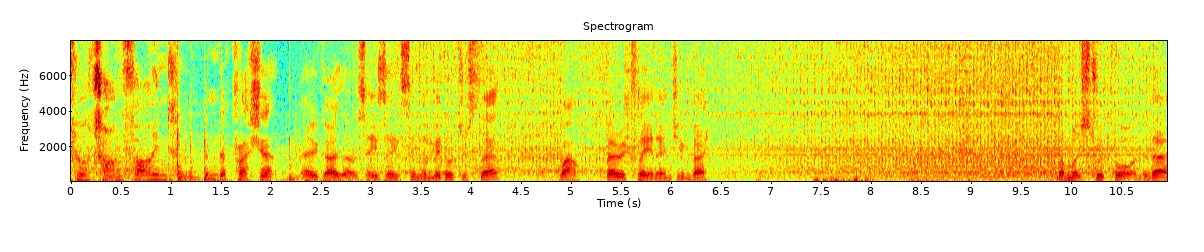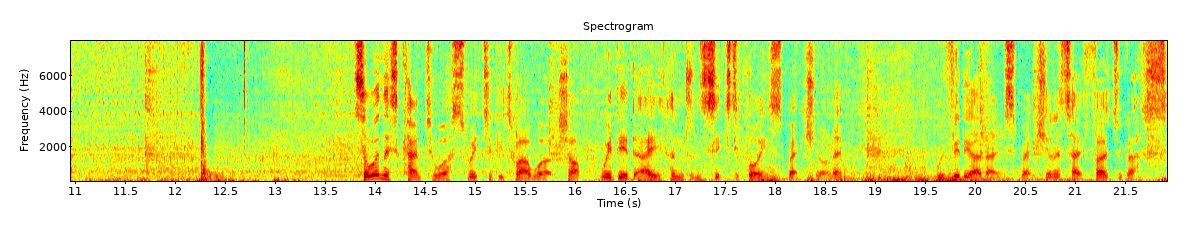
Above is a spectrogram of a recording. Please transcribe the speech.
which we'll try and find under pressure. There we go, that was easy, it's in the middle just there. Wow, very clean engine bay. Not much to report under there. So when this came to us, we took it to our workshop. We did a 160 point inspection on it. We videoed that inspection and take photographs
